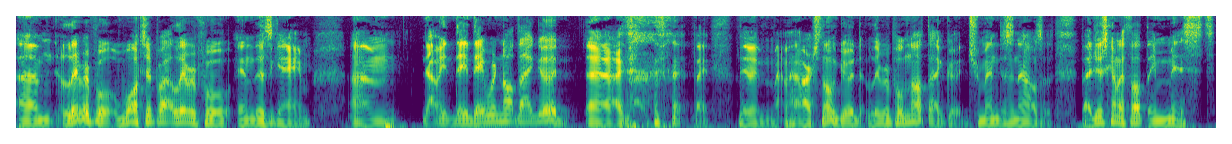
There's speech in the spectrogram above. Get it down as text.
um, Liverpool. What about Liverpool in this game? Um, I mean, they, they were not that good. Uh, Arsenal good, Liverpool not that good. Tremendous analysis, but I just kind of thought they missed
